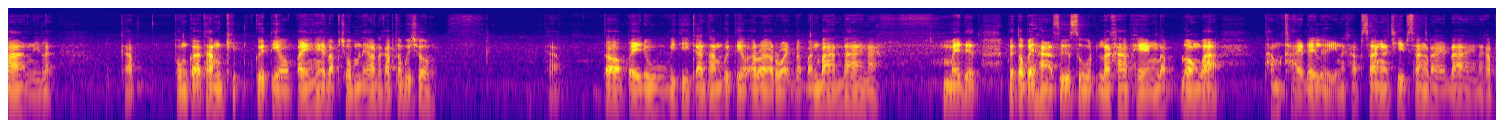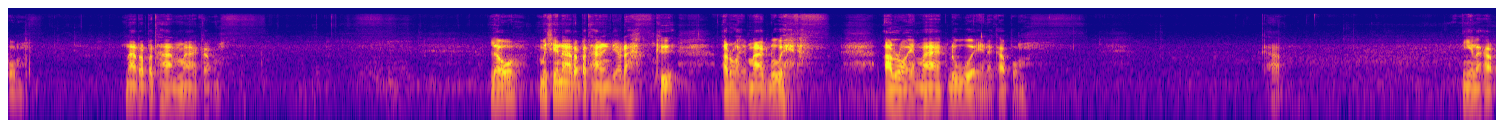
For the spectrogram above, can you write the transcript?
บ้านนี่แหละครับ ผมก็ทำคลิปก๋วยเตี๋ยวไปให้รับชมแล้วนะครับท่านผู้ชมครับก็ไปดูวิธีการทำก๋วยเตี๋ยวอร่อยๆแบบบ้านๆได้นะ ไม่ได้ไม่ต้องไปหาซื้อสูตรราคาแพงรับรองว่าทำขายได้เลยนะครับ สร้างอาชีพสร้างรายได้นะครับผม น่ารับประทานมากครับ แล้วไม่ใช่น่ารับประทานอย่างเดียวนะคืออร่อยมากด้วย อร่อยมากด้วยนะครับผมครับ นี่แหละครับ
